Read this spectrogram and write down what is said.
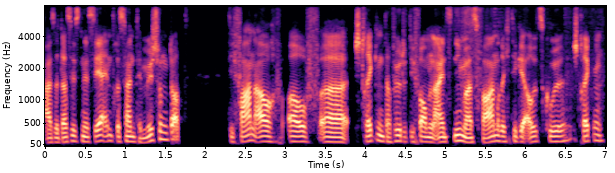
Also das ist eine sehr interessante Mischung dort. Die fahren auch auf äh, Strecken, da würde die Formel 1 niemals fahren, richtige Oldschool-Strecken,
